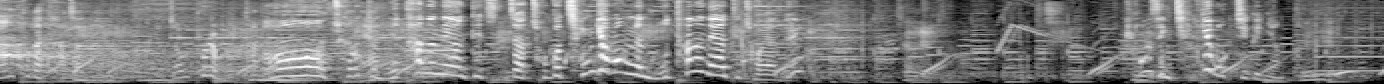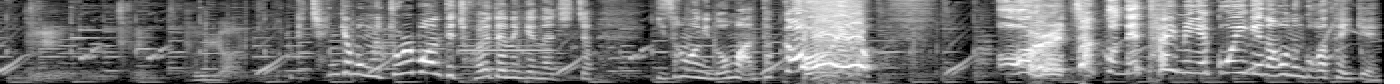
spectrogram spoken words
점프가 다잖아요. 근데 점프를 못하면. 아, 저렇게 못하는 애한테 진짜 저거 챙겨 먹는 못하는 애한테 줘야 돼? 평생 챙겨 먹지, 그냥. 이렇게 챙겨 먹는 쫄보한테 줘야 되는 게 나 진짜 이 상황이 너무 안타까워요! 얼! 자꾸 내 타이밍에 꼬이게 나오는 것 같아, 이게.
